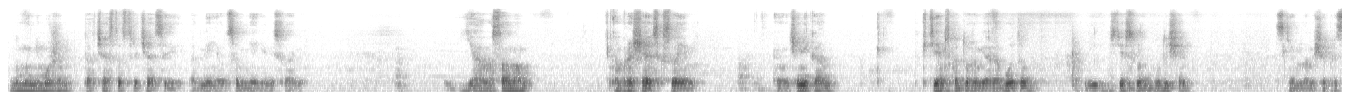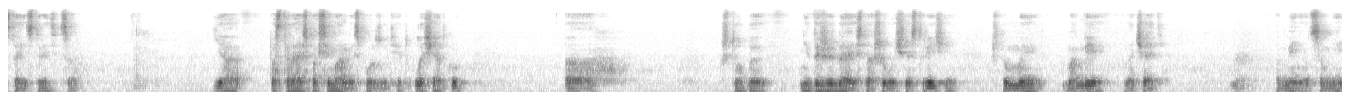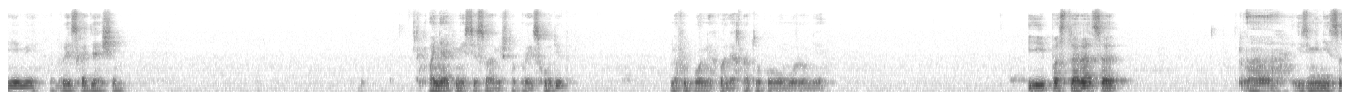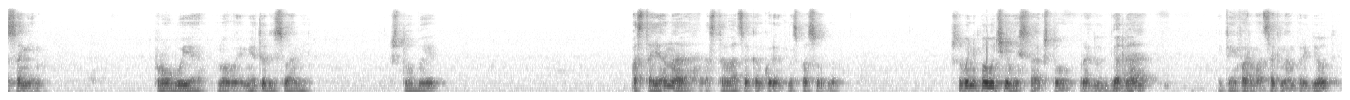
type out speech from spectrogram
но мы не можем так часто встречаться и обмениваться мнениями с вами. Я в основном обращаюсь к своим ученикам, к тем, с которыми я работал, и, естественно, в будущем, с кем нам еще предстоит встретиться. Я постараюсь максимально использовать эту площадку, а, чтобы, не дожидаясь нашей очной встречи, чтобы мы могли начать обмениваться мнениями о происходящем, понять вместе с вами, что происходит на футбольных полях на топовом уровне, и постараться э, измениться самим, пробуя новые методы с вами, чтобы постоянно оставаться конкурентоспособным. Чтобы не получилось так, что пройдут года, эта информация к нам придет,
